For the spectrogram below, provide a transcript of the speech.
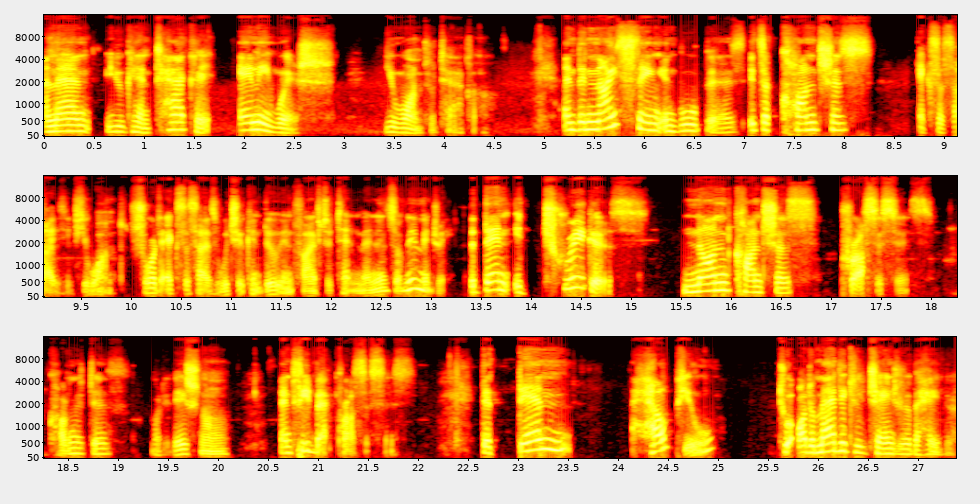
and then you can tackle any wish you want to tackle. And the nice thing in WOOP is it's a conscious exercise if you want, short exercise which you can do in five to 10 minutes of imagery. But then it triggers non conscious processes, cognitive, motivational, and feedback processes that then help you to automatically change your behavior.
